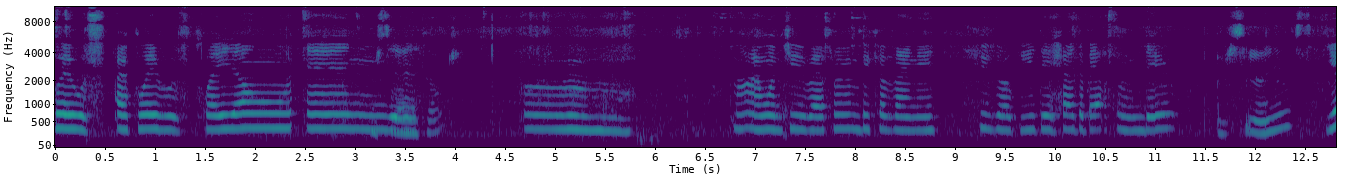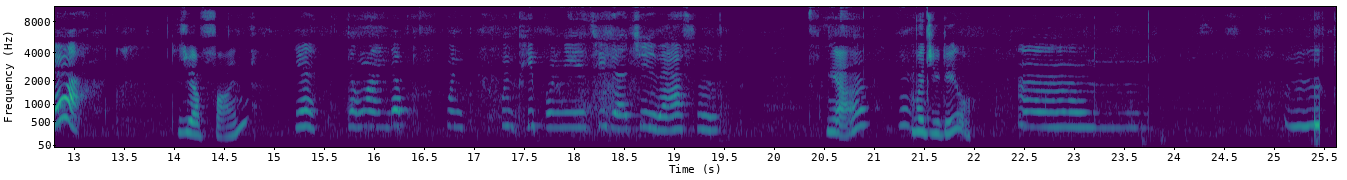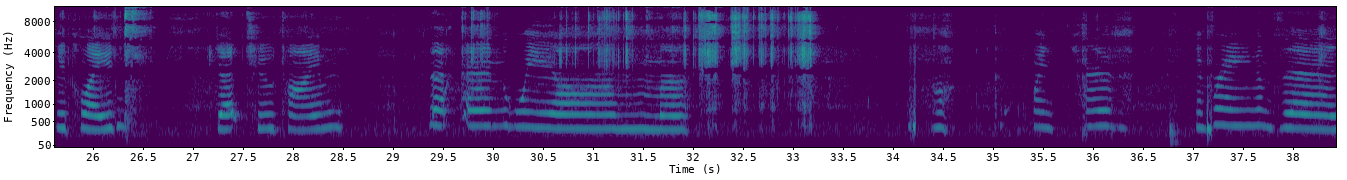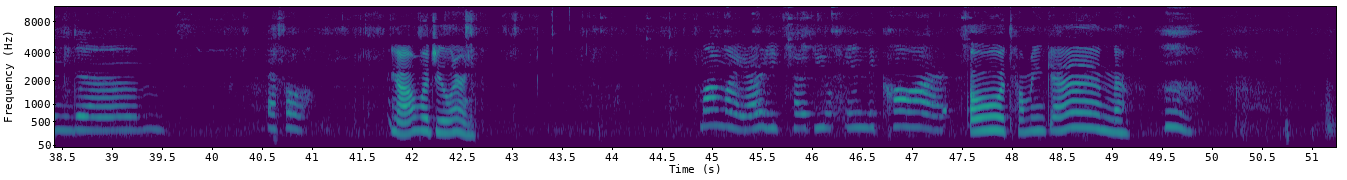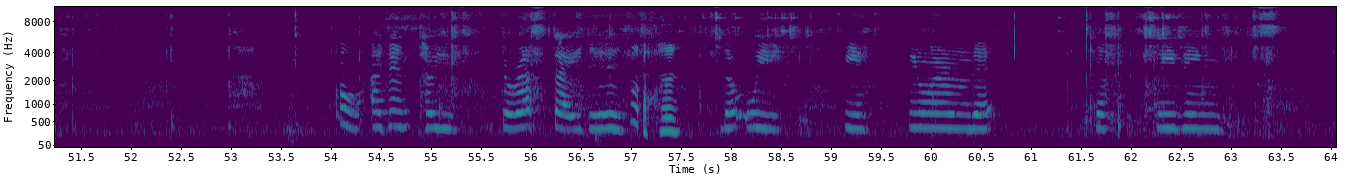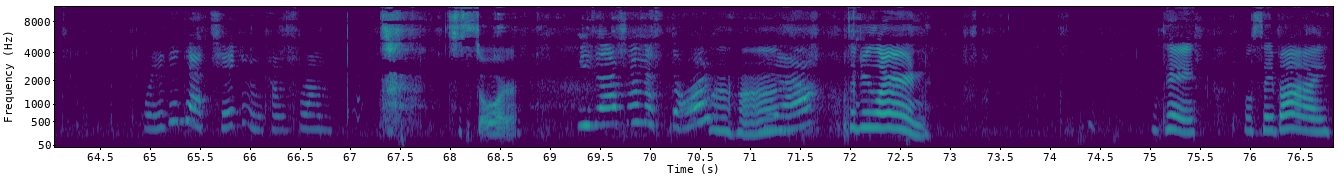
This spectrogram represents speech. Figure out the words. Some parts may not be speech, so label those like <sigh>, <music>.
play with I played with Play-Doh You're still on and um I went to the bathroom because I need to go pee. They had a bathroom there. Are you serious? Yeah, Did you have fun? yeah. They lined up when when people needed to go to the bathroom. Yeah. What'd you do? Um, we played that two times, and we um we had and friends and um that's. Yeah. What'd you learn? Mom, I already told you in the car. Oh, tell me again. <sighs> oh, I didn't tell you the rest I did. Okay. that we we we learned that that leaving. Where did that chicken come from? <laughs> It's a store. You got it from the store? Uh huh. Yeah. What did you learn? Okay. We'll say bye.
